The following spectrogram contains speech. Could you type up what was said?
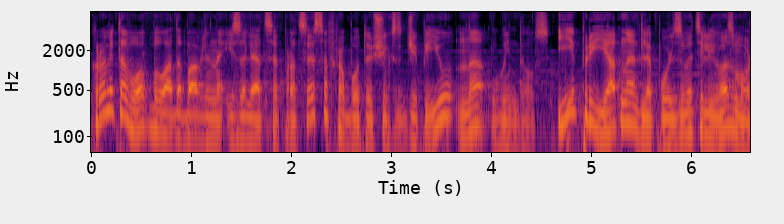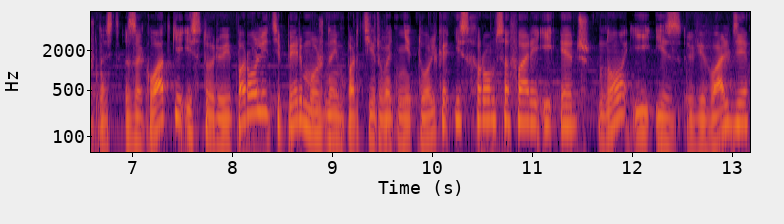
Кроме того, была добавлена изоляция процессов, работающих с GPU на Windows. И приятная для пользователей возможность. Закладки, историю и пароли теперь можно импортировать не только из Chrome Safari и Edge, но и из Vivaldi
